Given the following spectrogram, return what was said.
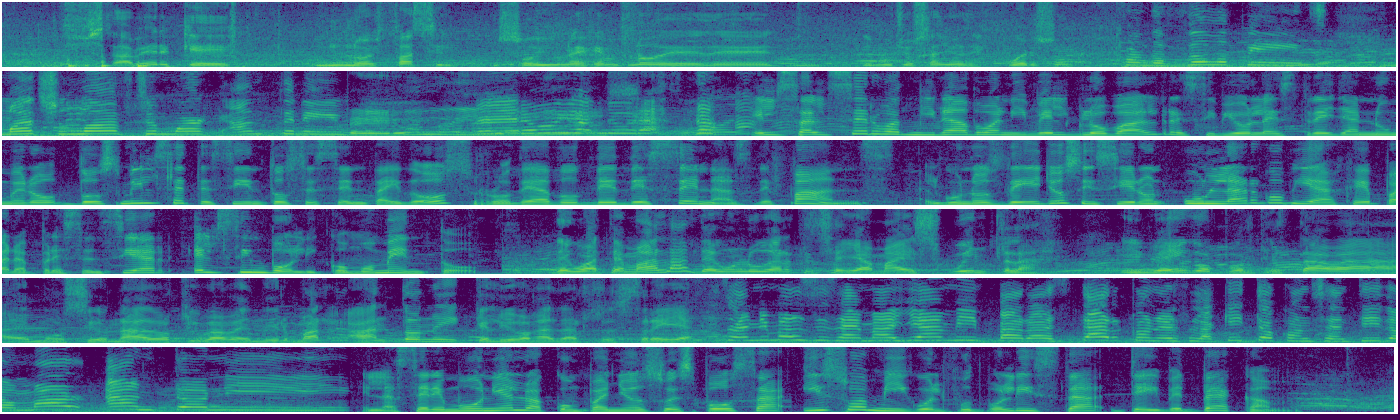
saber que no es fácil. Soy un ejemplo de, de, de muchos años de esfuerzo. From the Philippines, much love to Mark Anthony. Perú y, Perú y Honduras. El salsero admirado a nivel global recibió la estrella número 2762, rodeado de decenas de fans. Algunos de ellos hicieron un largo viaje para presenciar el simbólico momento. De Guatemala, de un lugar que se llama Escuintla. Y vengo porque estaba emocionado que iba a venir Mark Anthony y que le iban a dar su estrella. Venimos desde Miami para estar con el flaquito consentido Mark Anthony. En la ceremonia lo acompañó su esposa y su amigo el futbolista David Beckham.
